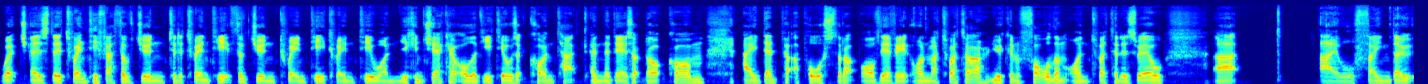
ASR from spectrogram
which is the 25th of June to the 28th of June 2021. You can check out all the details at contactinthedesert.com. I did put a poster up of the event on my Twitter. You can follow them on Twitter as well at I will find out.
